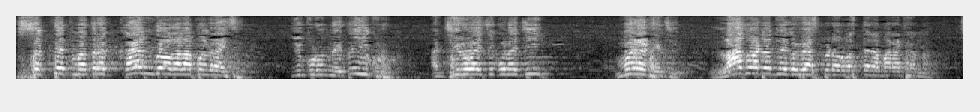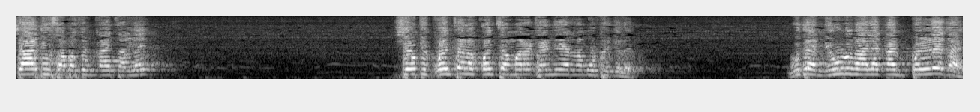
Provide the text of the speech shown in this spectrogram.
सत्तेत मात्र कायम दोघाला पण राहायचं. इकडून नाही तर इकडून. आणि जिरवायची कोणाची? मराठ्यांची. लाज वाटत नाही का व्यासपीठावर बसणाऱ्या मराठ्यांना? चार दिवसापासून काय चाललंय? शेवटी कोणत्या ना कोणत्या मराठ्यांनी यांना मोठं केलंय? उद्या निवडून आल्या काय पडले काय?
